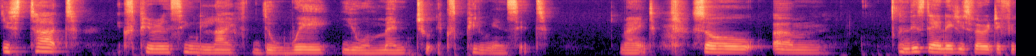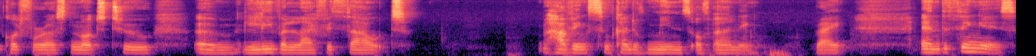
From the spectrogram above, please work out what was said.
you start experiencing life the way you were meant to experience it right so um in this day and age it's very difficult for us not to um, live a life without having some kind of means of earning, right? And the thing is,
